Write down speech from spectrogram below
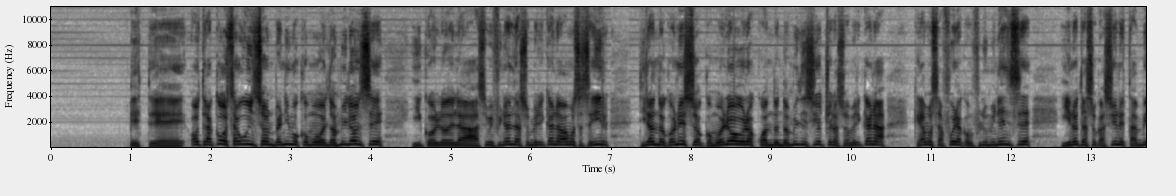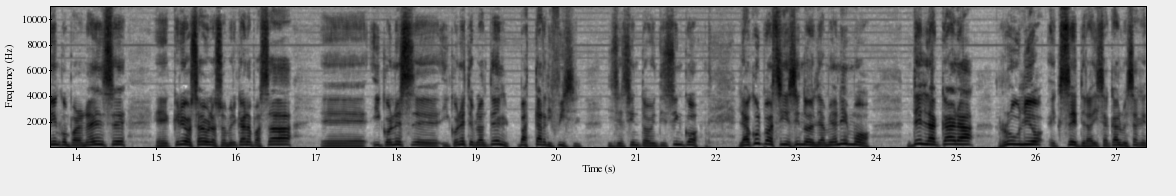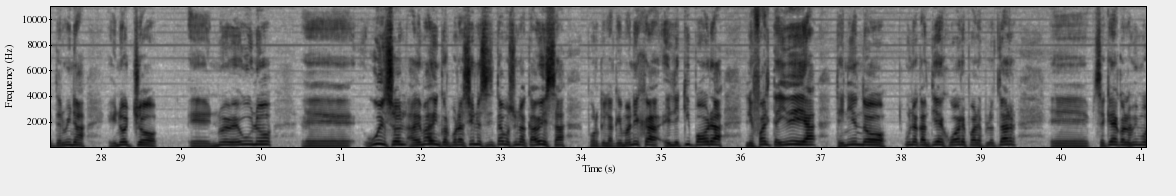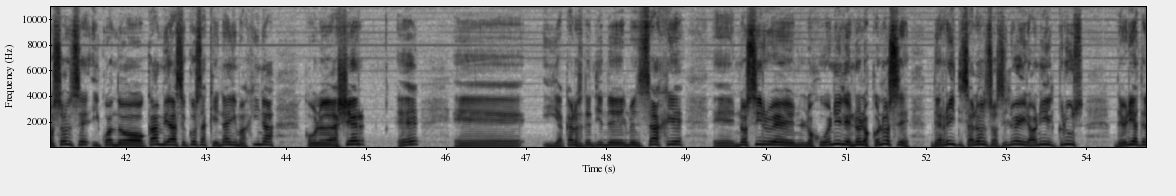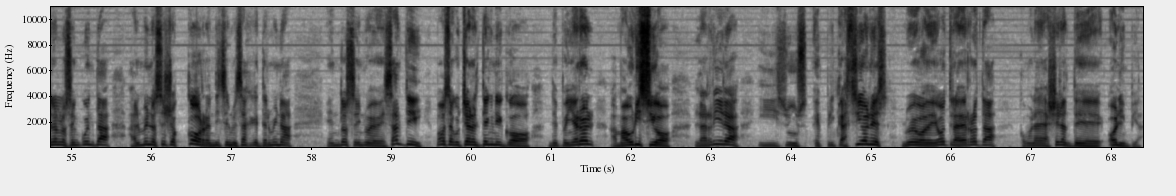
Este, otra cosa, Wilson, venimos como el 2011 y con lo de la semifinal de la Sudamericana vamos a seguir tirando con eso como logros, cuando en 2018 en la Sudamericana quedamos afuera con Fluminense y en otras ocasiones también con Paranaense, eh, creo salvo la Sudamericana pasada, eh, y, con ese, y con este plantel va a estar difícil, dice 125. La culpa sigue siendo del damianismo, de la cara, Ruglio, etcétera. Dice acá el mensaje que termina en 891. Eh, Wilson, además de incorporación, necesitamos una cabeza, porque la que maneja el equipo ahora le falta idea, teniendo una cantidad de jugadores para explotar, eh, se queda con los mismos 11 y cuando cambia hace cosas que nadie imagina, como lo de ayer. Eh, y acá no se te entiende el mensaje. no sirven los juveniles, no los conoce. De Ritis, Alonso, Silveira, O'Neill, Cruz, debería tenerlos en cuenta. Al menos ellos corren, dice el mensaje que termina en 12 y 9. Santi, vamos a escuchar al técnico de Peñarol, a Mauricio Larriera, y sus explicaciones luego de otra derrota como la de ayer ante Olimpia.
